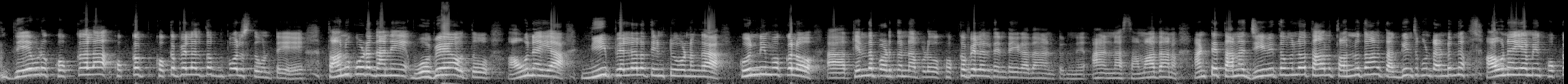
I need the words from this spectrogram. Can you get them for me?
దేవుడు కుక్కల కుక్క కుక్క పిల్లలతో పోలుస్తూ ఉంటే తను కూడా దాన్ని ఒబే అవుతూ అవునయ్యా నీ పిల్లలు తింటూ ఉండగా కొన్ని మొక్కలు కింద పడుతున్నప్పుడు కుక్క పిల్లలు తింటాయి కదా అంటుంది అన్న సమాధానం. అంటే తన జీవితంలో తాను తన్ను తాను తగ్గించుకుంటూ అంటుంది అవునయ్యా మేము కుక్క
